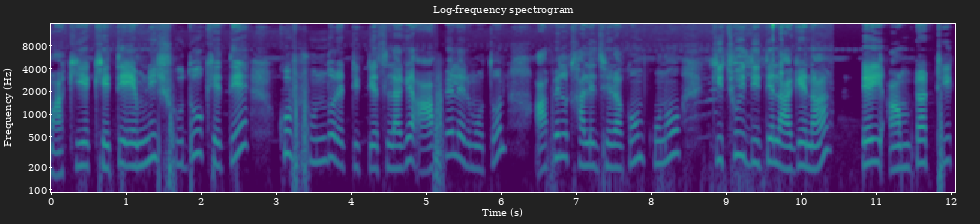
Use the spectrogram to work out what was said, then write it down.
মাখিয়ে খেতে। এমনি শুধু খেতে খুব সুন্দর একটি টেস্ট লাগে। আপেলের মতন, আপেল খালে যেরকম কোনো কিছুই দিতে লাগে না। এই আমটা ঠিক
